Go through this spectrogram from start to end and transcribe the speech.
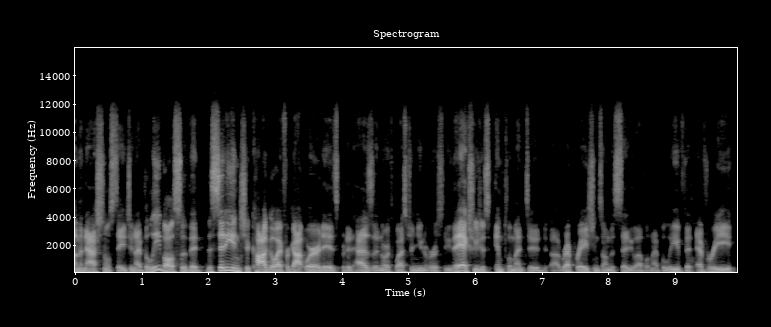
on the national stage, and I believe also that the city in Chicago, I forgot where it is, but it has a Northwestern University. They actually just implemented uh, reparations on the city level, and I believe that every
